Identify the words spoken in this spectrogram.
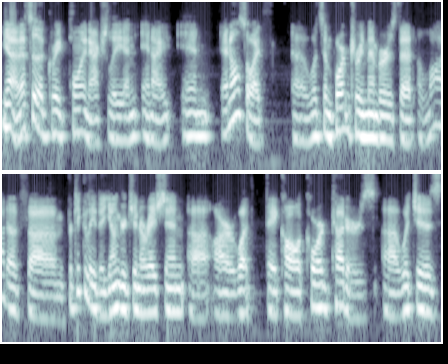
Yeah, that's a great point, actually, and and I and and also I. Uh, what's important to remember is that a lot of, um, particularly the younger generation, uh, are what they call cord cutters, uh, which is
